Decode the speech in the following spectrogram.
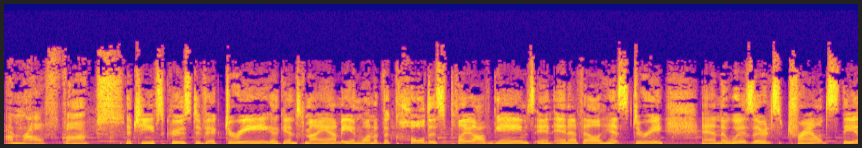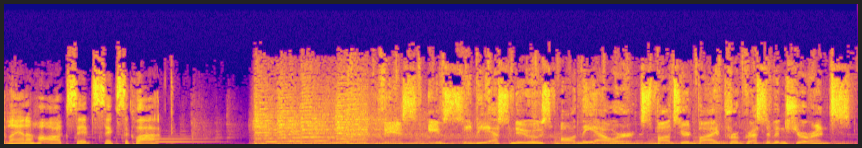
I'm Ralph Fox. The Chiefs cruise to victory against Miami in one of the coldest playoff games in NFL history. And the Wizards trounce the Atlanta Hawks at 6 o'clock. This is CBS News on the Hour, sponsored by Progressive Insurance.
